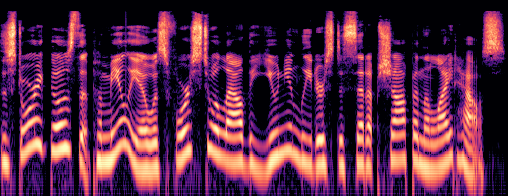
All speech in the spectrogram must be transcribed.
The story goes that Pamelia was forced to allow the Union leaders to set up shop in the lighthouse.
